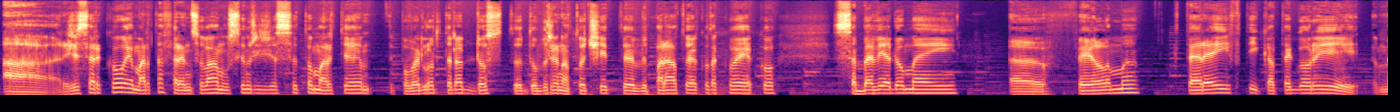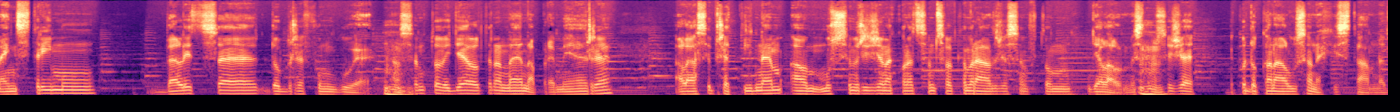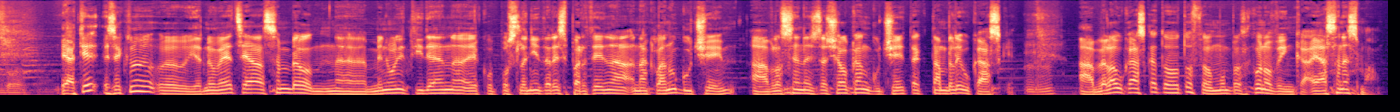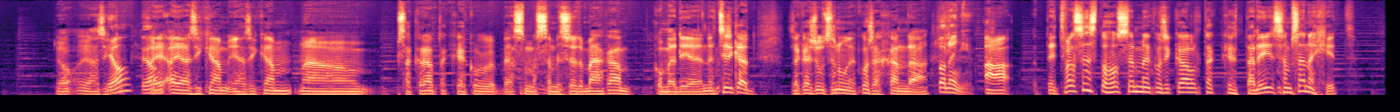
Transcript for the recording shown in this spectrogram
A režisérkou je Marta Ferencová, musím říct, že se to Martě povedlo teda dost dobře natočit. Vypadá to jako takový jako sebevědomý uh, film, který v té kategorii mainstreamu velice dobře funguje. Mm-hmm. Já mhm. jsem to viděl teda ne na premiéře, ale asi před týdnem a musím říct, že nakonec jsem celkem rád, že jsem v tom dělal. Myslím mm-hmm. si, že jako do kanálu se nechystám, nebo já ti řeknu eh, jednu věc. Já jsem byl eh, minulý týden jako poslední tady z party na, na klanu Gucci a vlastně než začal klan Gucci, tak tam byly ukázky. Mm-hmm. A byla ukázka tohoto filmu, byla jako novinka a já se nesmál. Jo, já říkám, jo, jo. A, a já říkám, já říkám, uh, sakra, tak jako, já jsem, jsem myslel, že to má nějaká komedie, nechci říkat za každou cenu jako řachanda. To není. A teď vlastně z toho jsem jako říkal, tak tady jsem se nechyt,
